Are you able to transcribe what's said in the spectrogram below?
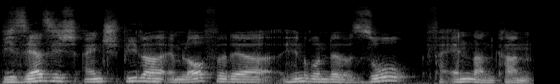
wie sehr sich ein Spieler im Laufe der Hinrunde so verändern kann.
